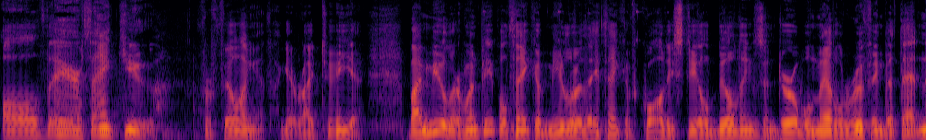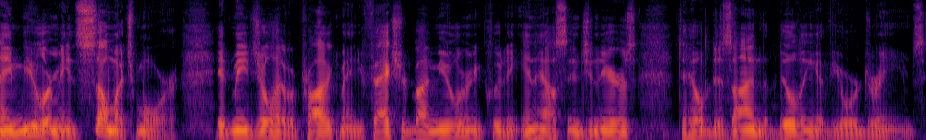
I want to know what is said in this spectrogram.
all there. Thank you for filling it. I get right to you. By Mueller. When people think of Mueller, they think of quality steel buildings and durable metal roofing, but that name Mueller means so much more. It means you'll have a product manufactured by Mueller, including in house engineers, to help design the building of your dreams.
